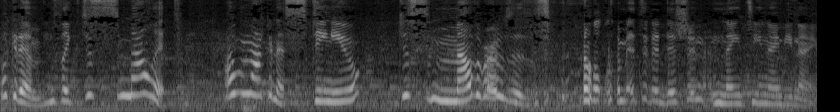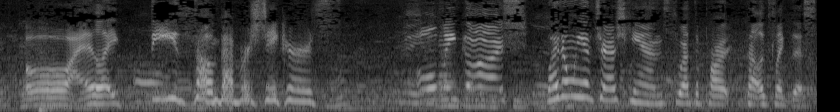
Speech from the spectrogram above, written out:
Look at him. He's like, just smell it. I'm not gonna sting you. Just smell the roses. Limited edition, nineteen ninety nine. Oh, I like these salt pepper shakers. Oh my gosh. Why don't we have trash cans throughout the park that looks like this?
